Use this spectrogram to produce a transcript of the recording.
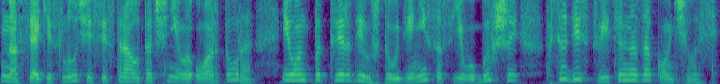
На всякий случай сестра уточнила у Артура, и он подтвердил, что у Дениса с его бывшей все действительно закончилось.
